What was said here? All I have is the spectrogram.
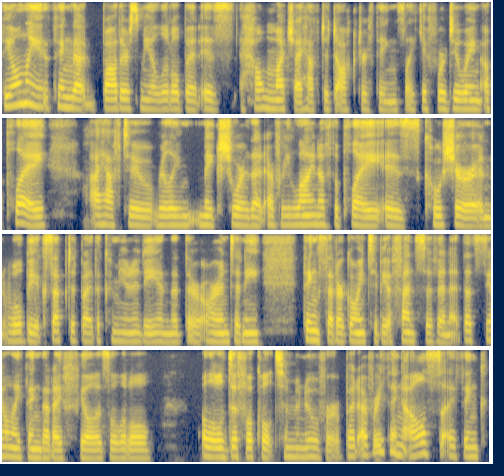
the only thing that bothers me a little bit is how much I have to doctor things. Like if we're doing a play, I have to really make sure that every line of the play is kosher and will be accepted by the community and that there aren't any things that are going to be offensive in it. That's the only thing that I feel is a little a little difficult to maneuver but everything else i think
